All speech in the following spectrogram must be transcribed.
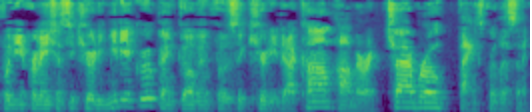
For the Information Security Media Group and GovInfoSecurity.com, I'm Eric Chabrow. Thanks for listening.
